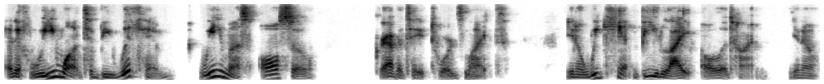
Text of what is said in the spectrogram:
and if we want to be with Him, we must also gravitate towards light. You know, we can't be light all the time. You know,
